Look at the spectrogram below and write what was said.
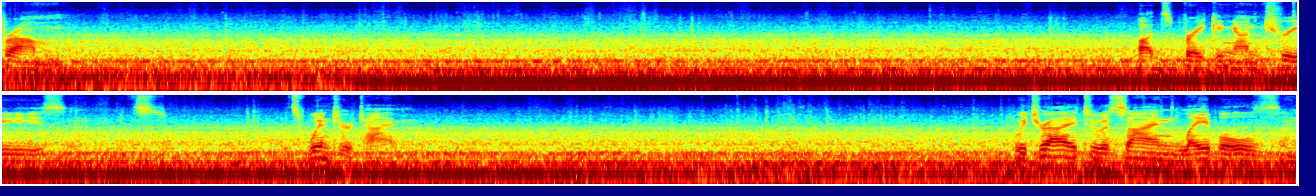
from buds breaking on trees it's winter time. We try to assign labels and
